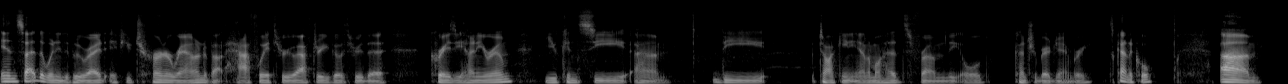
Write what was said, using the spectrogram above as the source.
inside the Winnie the Pooh ride, if you turn around about halfway through after you go through the crazy honey room, you can see um, the talking animal heads from the old Country Bear Jamboree. It's kind of cool. Um,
